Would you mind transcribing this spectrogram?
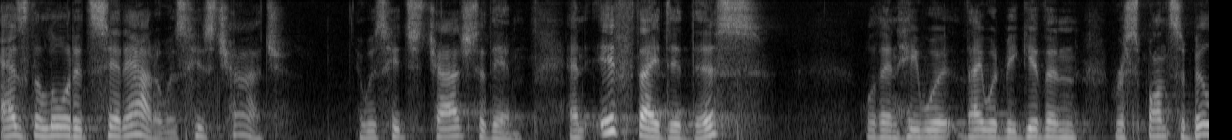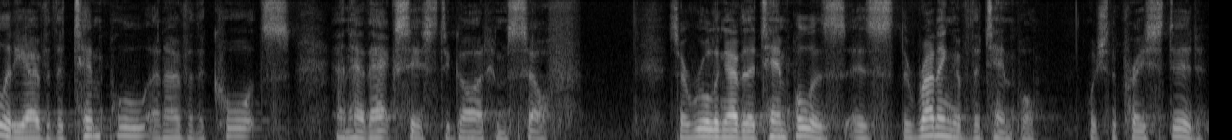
as the Lord had set out. It was his charge. It was his charge to them. And if they did this, well, then he would, they would be given responsibility over the temple and over the courts and have access to God Himself. So, ruling over the temple is, is the running of the temple, which the priests did.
